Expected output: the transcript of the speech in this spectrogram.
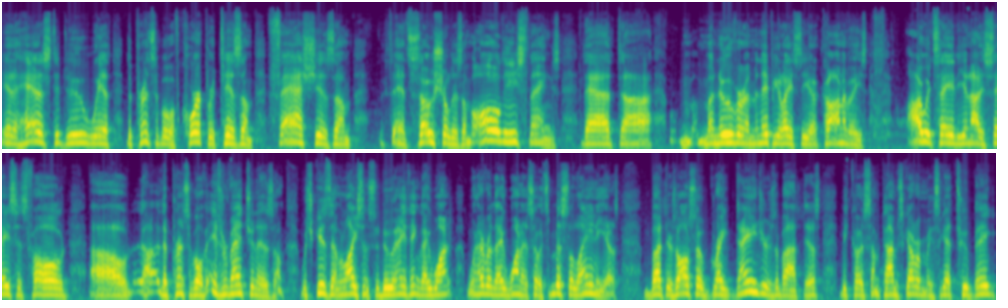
It has to do with the principle of corporatism, fascism, and socialism, all these things that uh, maneuver and manipulates the economies. I would say the United States has followed uh, uh, the principle of interventionism, which gives them license to do anything they want whenever they want it. So it's miscellaneous. But there's also great dangers about this because sometimes governments get too big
